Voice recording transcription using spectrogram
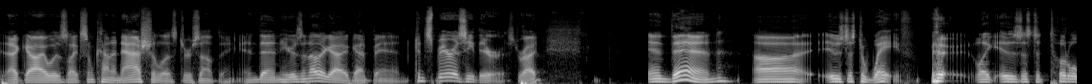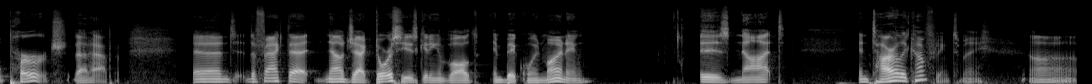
That guy was like some kind of nationalist or something. And then here's another guy who got banned. Conspiracy theorist, right? And then uh, it was just a wave. like it was just a total purge that happened. And the fact that now Jack Dorsey is getting involved in Bitcoin mining is not entirely comforting to me uh,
